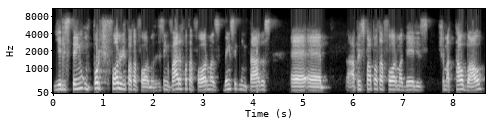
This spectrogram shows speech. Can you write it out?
e eles têm um portfólio de plataformas. Eles têm várias plataformas bem segmentadas. É, é, a principal plataforma deles chama Taobao,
